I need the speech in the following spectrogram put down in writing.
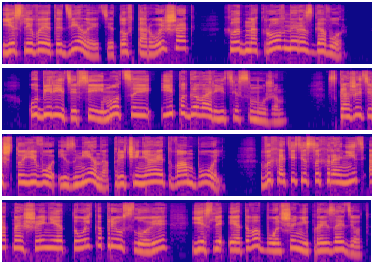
Если вы это делаете, то второй шаг — хладнокровный разговор. Уберите все эмоции и поговорите с мужем. Скажите, что его измена причиняет вам боль, вы хотите сохранить отношения только при условии, если этого больше не произойдет.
